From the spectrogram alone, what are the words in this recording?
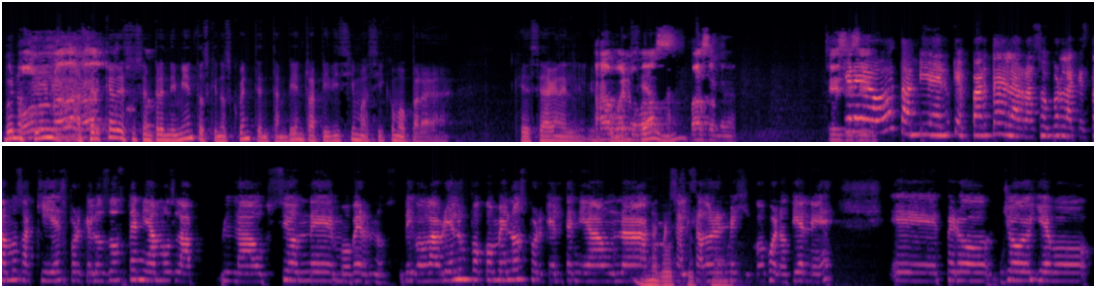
Bueno, No, sí, no, nada, acerca nada. de sus emprendimientos, que nos cuenten también, rapidísimo, así como para que se hagan el, el Ah, bueno, vas, ¿no? vas a ver. Sí, sí, Creo sí. también que parte de la razón por la que estamos aquí es porque los dos teníamos la, la opción de movernos. Digo, Gabriel un poco menos porque él tenía una negocio, comercializadora en. México, bueno, tiene, eh, pero yo llevo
